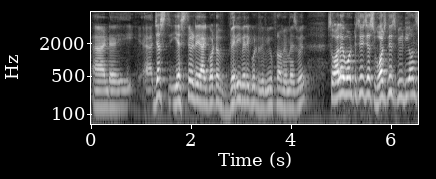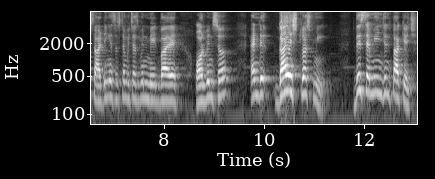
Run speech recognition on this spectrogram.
And uh, just yesterday I got a very, very good review from him as well. So all I want to say is just watch this video on starting air system which has been made by Aurvin sir. And guys, trust me, this ME engine package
